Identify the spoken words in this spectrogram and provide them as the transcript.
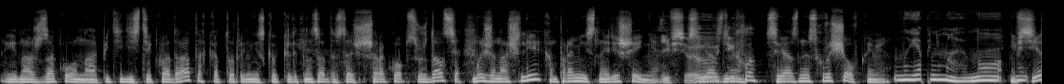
И наш закон о 50 квадратах, который несколько лет назад достаточно широко обсуждался, мы же нашли компромиссное решение. И все, связанное, утихло? Связанное с хрущевками. Ну, я понимаю. Понимаю, но... И все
